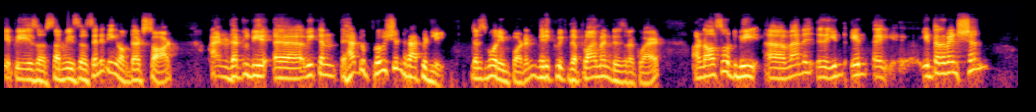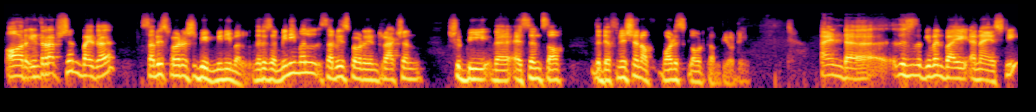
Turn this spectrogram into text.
APIs or services, anything of that sort. And that will be, uh, we can have to provision rapidly. That is more important. Very quick deployment is required. And also to be uh, managed, uh, in, in, uh, intervention or interruption by the service provider should be minimal. There is a minimal service provider interaction should be the essence of the definition of what is cloud computing. And uh, this is given by NIST.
